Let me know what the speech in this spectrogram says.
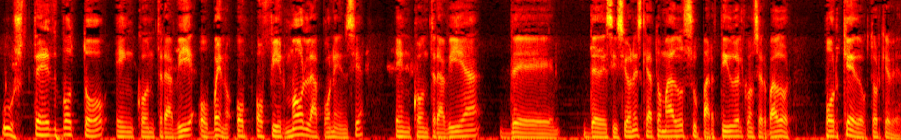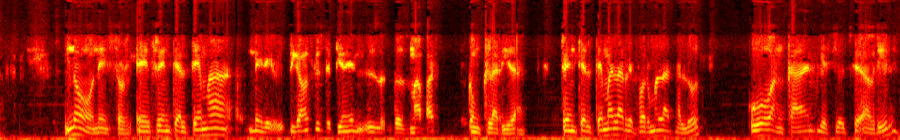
usted votó en contravía, o bueno, o firmó la ponencia en contravía de, decisiones que ha tomado su partido, el conservador. ¿Por qué, doctor Quevedo? No, Néstor, eh, frente al tema, digamos que usted tiene los mapas con claridad. Frente al tema de la reforma a la salud, hubo bancada el 18 de abril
